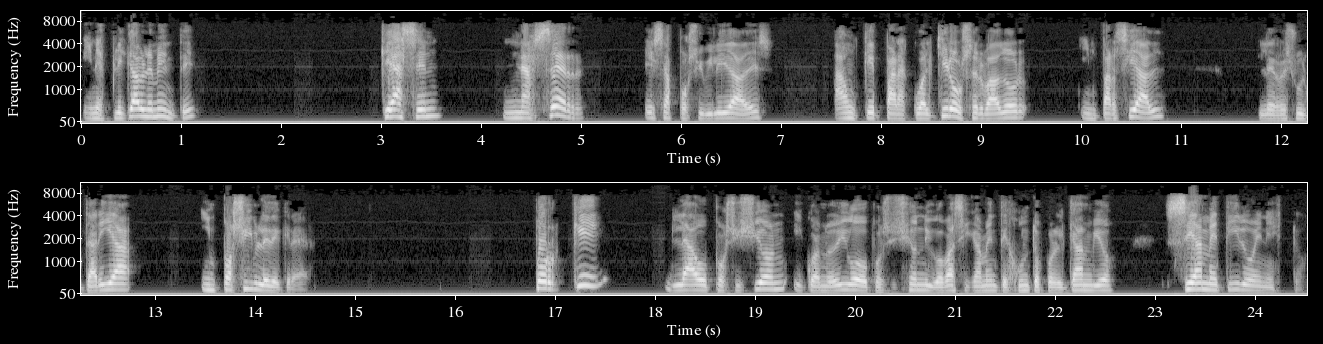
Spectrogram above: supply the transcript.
inexplicablemente, que hacen nacer esas posibilidades, aunque para cualquier observador imparcial le resultaría imposible de creer. ¿Por qué la oposición, y cuando digo oposición digo básicamente Juntos por el Cambio, se ha metido en esto?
